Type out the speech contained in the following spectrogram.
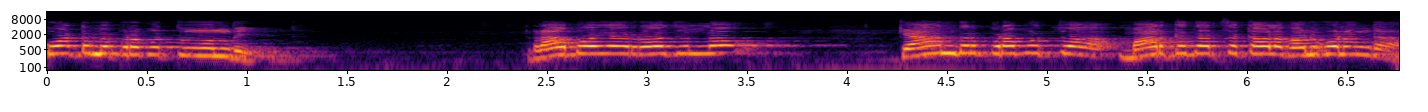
కూటమి ప్రభుత్వం ఉంది. రాబోయే రోజుల్లో కేంద్ర ప్రభుత్వ మార్గదర్శకాలకు అనుగుణంగా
